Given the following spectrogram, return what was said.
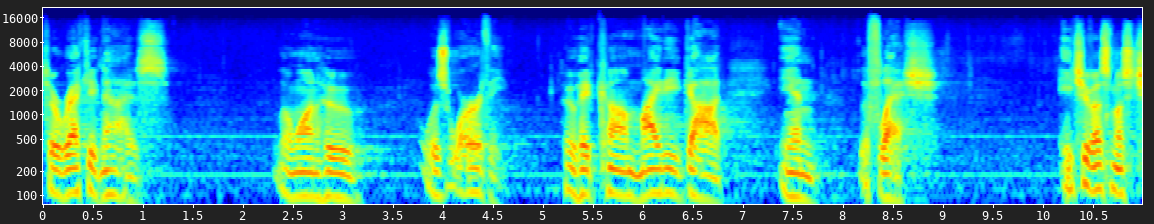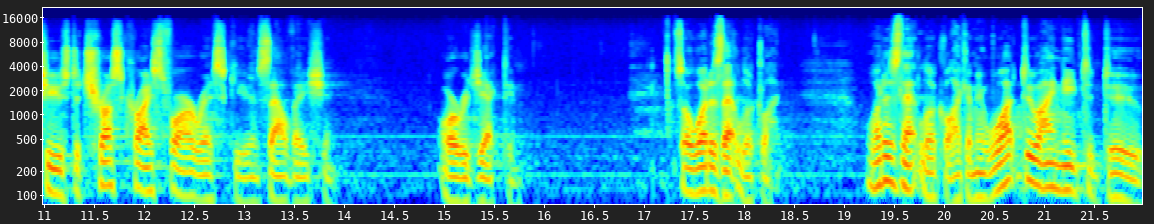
to recognize the one who was worthy, who had come, mighty God in the flesh. Each of us must choose to trust Christ for our rescue and salvation or reject Him. So, what does that look like? What does that look like? I mean, what do I need to do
